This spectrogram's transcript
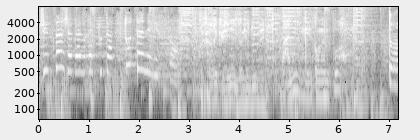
J'ai faim, j'avalerai tout un, tout un éléphant. Je préférerais cuisiner de la viande humaine. Bah non, mais quand même pas. Ah,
